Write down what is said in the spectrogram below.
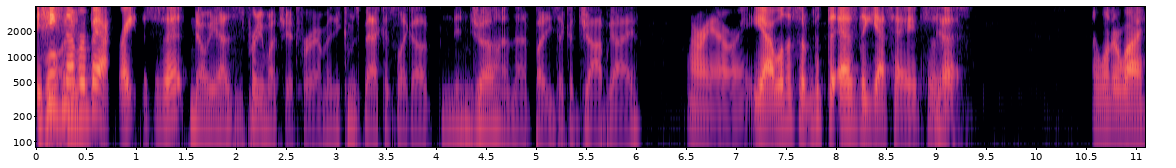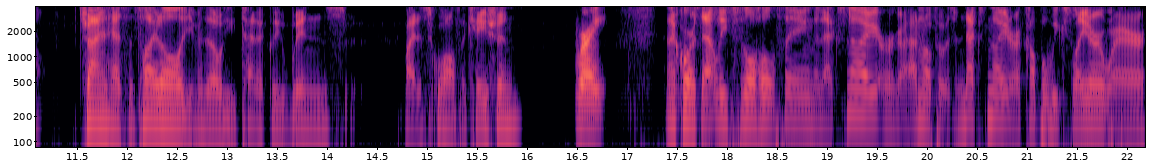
If Well, he's I never mean- back, right? This is it. No, yeah, this is pretty much it for him, and he comes back as like a ninja, and then but he's like a job guy. All right, all right. Yeah, well, this is but the, as the Yeti, this is it. yes. I wonder why. Giant has the title, even though he technically wins by disqualification. Right. And of course, that leads to the whole thing the next night, or I don't know if it was the next night or a couple weeks later, where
